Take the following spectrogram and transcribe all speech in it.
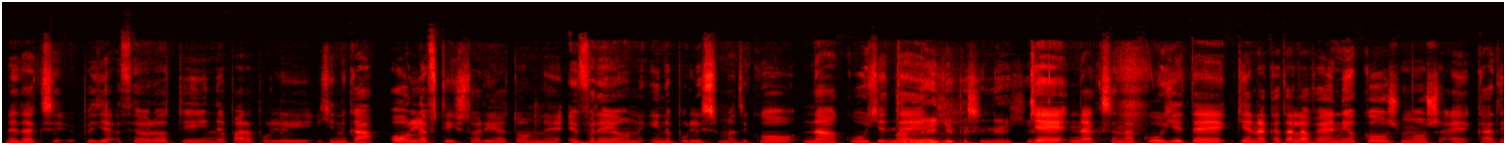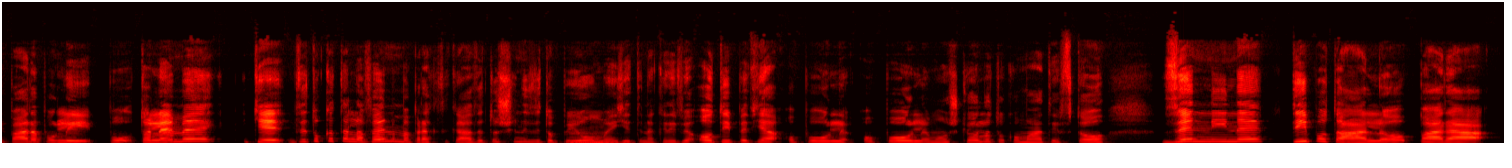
Ναι, εντάξει, παιδιά, θεωρώ ότι είναι πάρα πολύ. Γενικά, όλη αυτή η ιστορία των ε, Εβραίων είναι πολύ σημαντικό να ακούγεται Να λέγεται συνέχεια. και να ξανακούγεται και να καταλαβαίνει ο κόσμος ε, κάτι πάρα πολύ που το λέμε και δεν το καταλαβαίνουμε πρακτικά, δεν το συνειδητοποιούμε Μμμ. για την ακρίβεια, ότι παιδιά ο, πόλε, ο πόλεμος και όλο το κομμάτι αυτό δεν είναι τίποτα άλλο παρά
